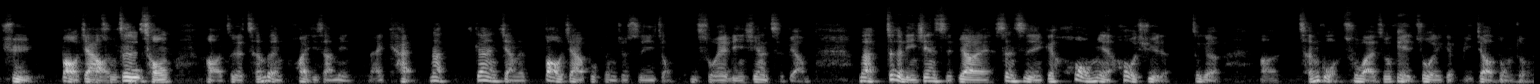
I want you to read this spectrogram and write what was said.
去报价出，这是从啊这个成本会计上面来看，那。刚才讲的报价部分就是一种所谓领先的指标，那这个领先指标呢，甚至你跟后面后续的这个呃成果出来之后，可以做一个比较动作。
